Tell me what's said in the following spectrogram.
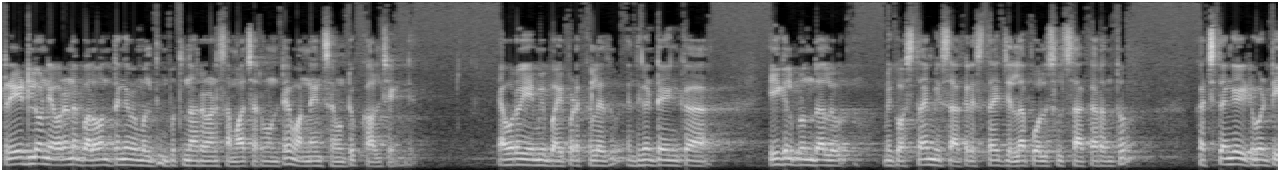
ట్రేడ్లోని ఎవరైనా బలవంతంగా మిమ్మల్ని దింపుతున్నారు అనే సమాచారం ఉంటే one nine seven two call చేయండి. ఎవరు ఏమీ భయపడక్కలేదు ఎందుకంటే ఇంకా ఈగల్ బృందాలు మీకు వస్తాయి మీకు సహకరిస్తాయి. జిల్లా పోలీసుల సహకారంతో ఖచ్చితంగా ఇటువంటి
